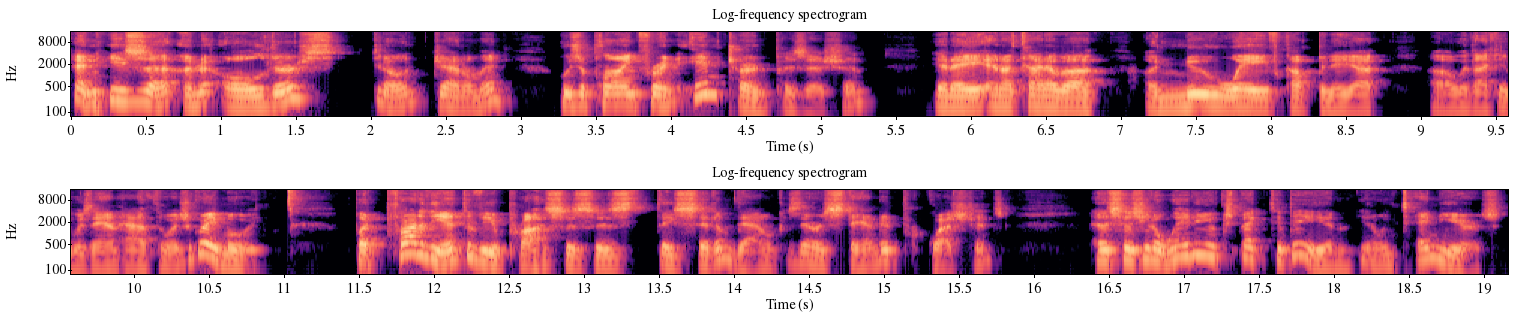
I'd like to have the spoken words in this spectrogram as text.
And he's a, an older, you know, gentleman who's applying for an intern position in a in a kind of a, a new wave company uh, uh, with I think it was Anne Hathaway. It's a great movie. But part of the interview process is they sit him down because there are standard questions, and it says, you know, where do you expect to be in you know in ten years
